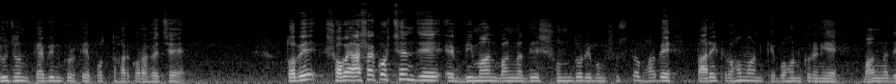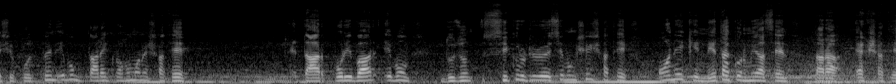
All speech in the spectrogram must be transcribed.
দুজন ক্যাবিন ক্রুকে প্রত্যাহার করা হয়েছে। তবে সবাই আশা করছেন যে বিমান বাংলাদেশ সুন্দর এবং সুস্থভাবে তারেক রহমানকে বহন করে নিয়ে বাংলাদেশে পৌঁছবেন এবং তারেক রহমানের সাথে তার পরিবার এবং দুজন সিকিউরিটি রয়েছে এবং সেই সাথে অনেক নেতাকর্মী আছেন, তারা একসাথে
